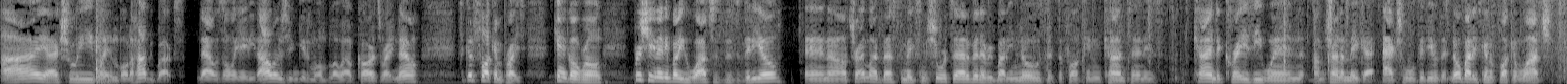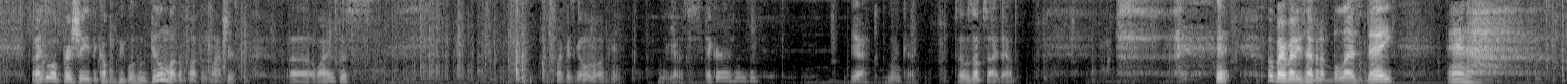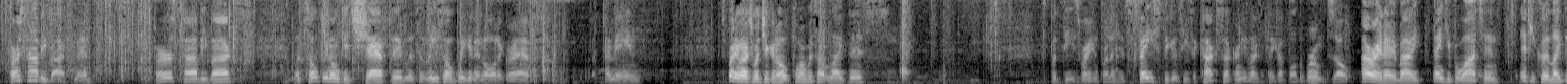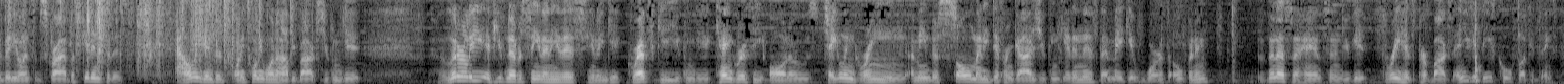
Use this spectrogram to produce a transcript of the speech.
I actually went and bought a hobby box. That was only $80. You can get them on blowout cards right now. It's a good fucking price. Can't go wrong. Appreciate anybody who watches this video, and uh, I'll try my best to make some shorts out of it. Everybody knows that the fucking content is kind of crazy when I'm trying to make an actual video that nobody's going to fucking watch. But I do appreciate the couple people who do motherfucking watch it. Uh, why is this fuck is going on here? We got a sticker or something? Yeah, okay. So it was upside down. Hope everybody's having a blessed day. And uh, first hobby box, man. First hobby box. Let's hope we don't get shafted. Let's at least hope we get an autograph. I mean, it's pretty much what you can hope for with something like this put these right in front of his face because he's a cocksucker and he likes to take up all the room. So, alright everybody, thank you for watching. If you could, like the video and subscribe. Let's get into this. Allen Ginter 2021 Hobby Box. You can get, literally, if you've never seen any of this, you know, you can get Gretzky, you can get Ken Griffey autos, Jalen Green. I mean, there's so many different guys you can get in this that make it worth opening. Vanessa Hanson, you get three hits per box, and you get these cool fucking things.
